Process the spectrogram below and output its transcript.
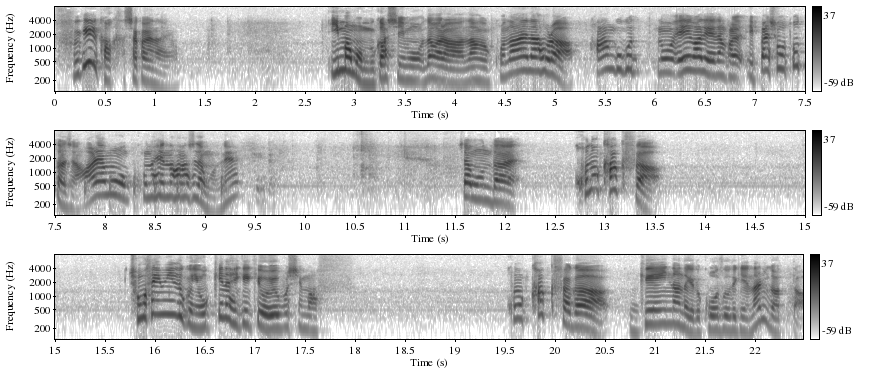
すげえ格差社会なんよ。今も昔も。だからなんかこの間ほら韓国の映画でなんかいっぱい賞取ったじゃん。あれもうこの辺の話だもんね。じゃあ問題。この格差朝鮮民族に大きな悲劇を及ぼしますこの格差が原因なんだけど構造的には何があった？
